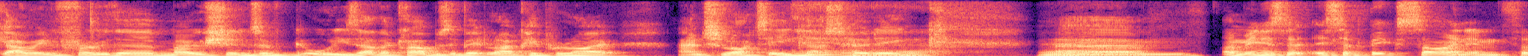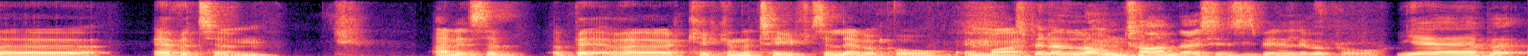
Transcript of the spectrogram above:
going through the motions of all these other clubs, a bit like people like Ancelotti, Gus Yeah. Hiddink. Yeah. Um, I mean, it's a, it's a big signing for Everton, and it's a, a bit of a kick in the teeth to Liverpool, in my it's been a long time though since he's been in Liverpool. Yeah, but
